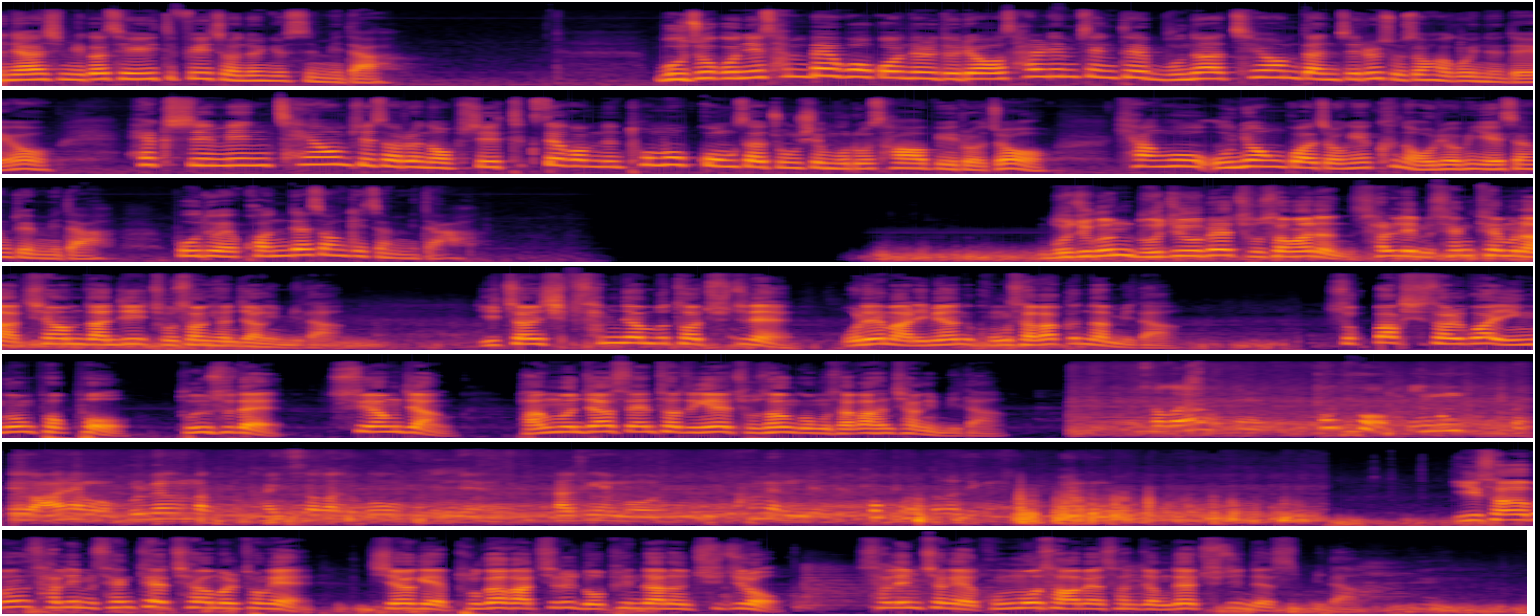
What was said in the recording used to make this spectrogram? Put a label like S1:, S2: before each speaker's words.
S1: 안녕하십니까. JTP 저녁 뉴스입니다. 무주군이 300억 원을 들여 산림생태 문화체험단지를 조성하고 있는데요. 핵심인 체험시설은 없이 특색 없는 토목공사 중심으로 사업이 이뤄져 향후 운영 과정에 큰 어려움이 예상됩니다. 보도에 권대성 기자입니다.
S2: 무주군 무주읍에 조성하는 산림 생태문화 체험단지 조성 현장입니다. 2013년부터 추진해 올해 말이면 공사가 끝납니다. 숙박시설과 인공폭포, 분수대, 수영장, 방문자 센터 등의 조성 공사가 한창입니다.
S3: 저거요? 네. 폭포, 인공폭포. 그 안에 뭐 물배관 같은 거 다 있어가지고 이제 나중에 뭐 하면 이제 폭포가 떨어지겠네.
S2: 이 사업은 산림 생태 체험을 통해 지역의 부가가치를 높인다는 취지로 산림청의 공모 사업에 선정돼 추진됐습니다.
